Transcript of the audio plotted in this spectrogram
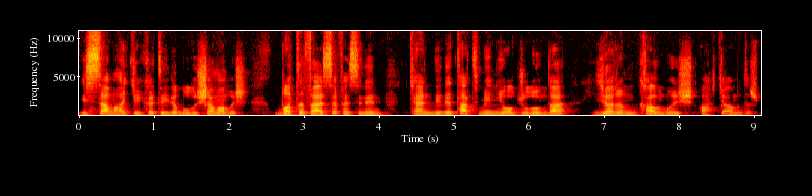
İslam hakikatiyle buluşamamış Batı felsefesinin kendini tatmin yolculuğunda yarım kalmış ahkamıdır.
